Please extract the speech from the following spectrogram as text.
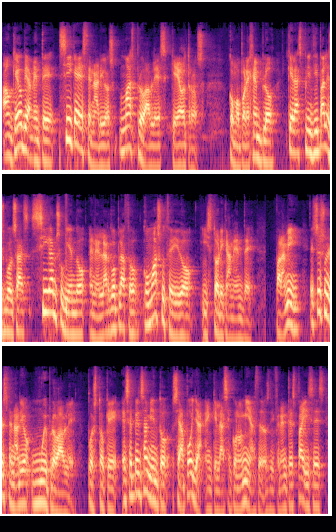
Aunque obviamente sí que hay escenarios más probables que otros, como por ejemplo que las principales bolsas sigan subiendo en el largo plazo como ha sucedido históricamente. Para mí, esto es un escenario muy probable, puesto que ese pensamiento se apoya en que las economías de los diferentes países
